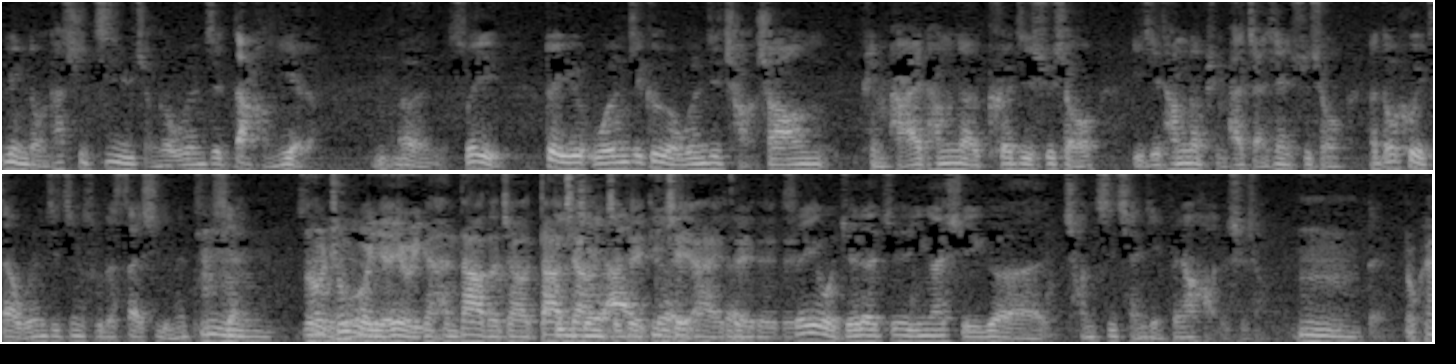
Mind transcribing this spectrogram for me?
运动它是基于整个无人机大行业的，呃所以对于无人机各个无人机厂商品牌他们的科技需求以及他们的品牌展现需求，它都会在无人机竞速的赛事里面体现。然后中国也有一个很大的叫大疆，对 DJI，对对对。所以我觉得这应该是一个长期前景非常好的市场。嗯，对。OK，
